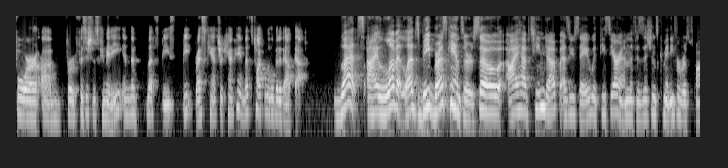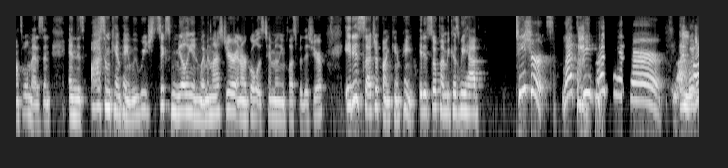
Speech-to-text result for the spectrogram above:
for um, for Physicians Committee in the Let's Beat Beat Breast Cancer campaign. Let's talk a little bit about that. Let's. I love it. Let's beat breast cancer. So I have teamed up, as you say, with PCRM, the Physicians Committee for Responsible Medicine, and this awesome campaign. We reached 6 million women last year, and our goal is 10 million plus for this year. It is such a fun campaign. It is so fun because we have t-shirts. Let's beat breast cancer. And what is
